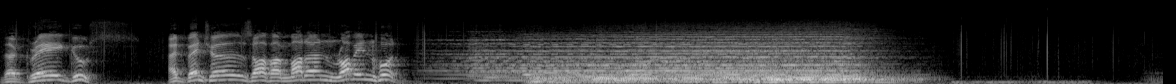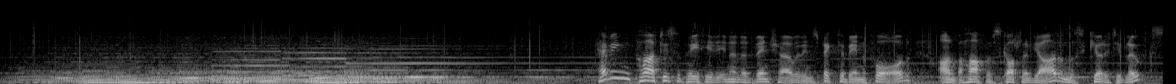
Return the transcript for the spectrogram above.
The Grey Goose Adventures of a Modern Robin Hood. Having participated in an adventure with Inspector Ben Ford on behalf of Scotland Yard and the security blokes,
